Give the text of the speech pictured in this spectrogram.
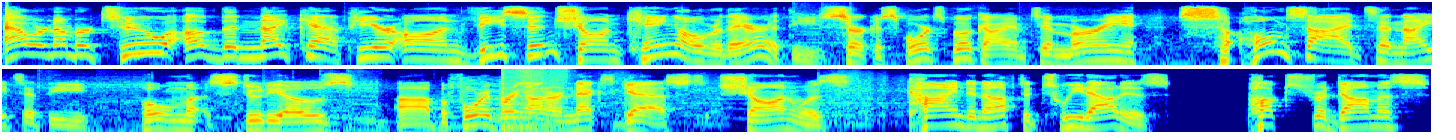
Hour number two of the nightcap here on VSIN. Sean King over there at the Circus Sportsbook. I am Tim Murray. Home side tonight at the home studios. Uh, before we bring on our next guest, Sean was kind enough to tweet out his Puckstradamus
